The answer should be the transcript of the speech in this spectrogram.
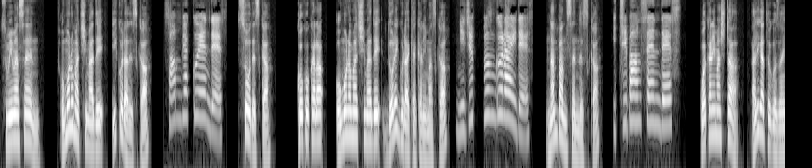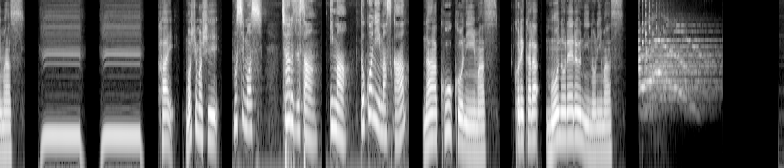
すみません。おもろ町までいくらですか？300円です。そうですか。ここからおもろ町までどれぐらいかかりますか？20分ぐらいです。何番線ですか？1番線です。わかりました。ありがとうございます。はい、もしもし、もしもしチャールズさん今どこにいますか？なあ空港にいます。これからモノレールに乗ります。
